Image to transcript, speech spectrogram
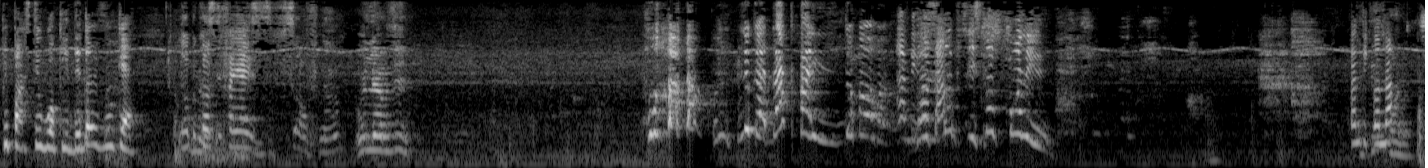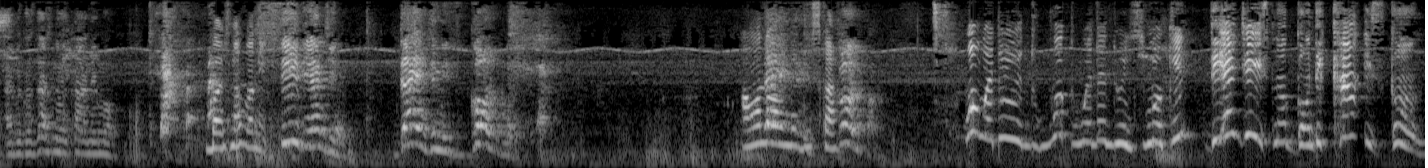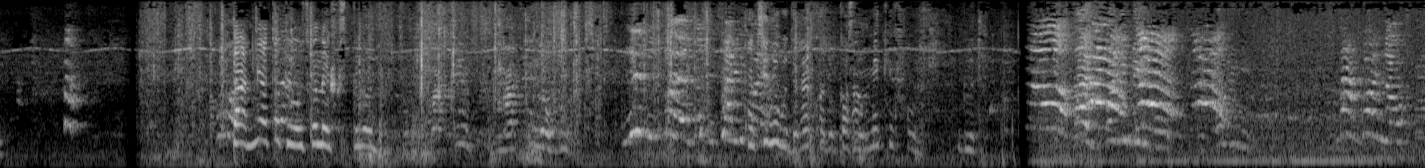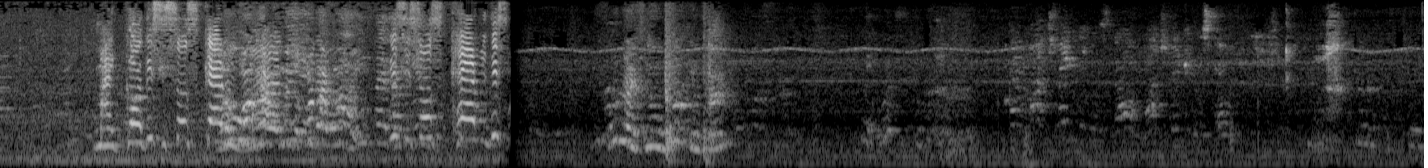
People are still working. They don't even care. No, because the fire is off now. William Z. look at that car is done. And the No, it's, not, it's not funny. and the It's funny. Ah, because that's not a car anymore. But it's not funny. See the engine. That engine is gone, bro. I wonder how made this car. Gone. What were they? What were they doing? Smoking? The engine is not gone. The car is gone. Damn me! I thought it was gonna explode. Martin, Martin, no good. This is fire just a tiny fire. Continue with the record because I'm making food. Good. Man, go on now. My God, this is so scary. Man. This is so scary. This. Phone is not working, fam.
